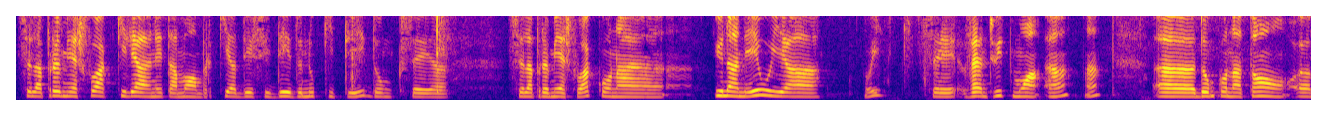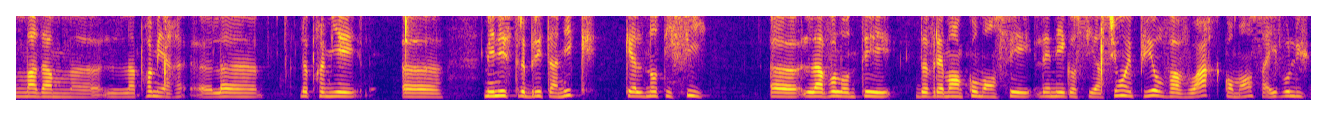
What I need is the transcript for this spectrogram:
c'est la première fois qu'il y a un État membre qui a décidé de nous quitter. Donc c'est euh, la première fois qu'on a une année où il y a, oui, c'est 28 moins 1. Hein. Euh, donc on attend, euh, Madame euh, la première, le, premier ministre britannique qu'elle notifie la volonté de vraiment commencer les négociations et puis on va voir comment ça évolue.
